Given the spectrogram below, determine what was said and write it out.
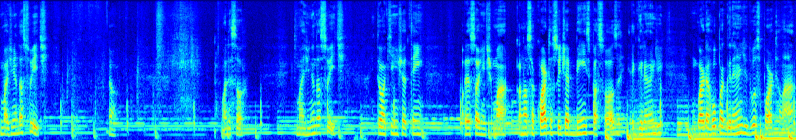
Imagina da suíte. Olha só. Imagina da suíte. Então aqui a gente já tem, olha só, gente, uma a nossa quarta suíte é bem espaçosa, é grande, um guarda-roupa grande, duas portas lá.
